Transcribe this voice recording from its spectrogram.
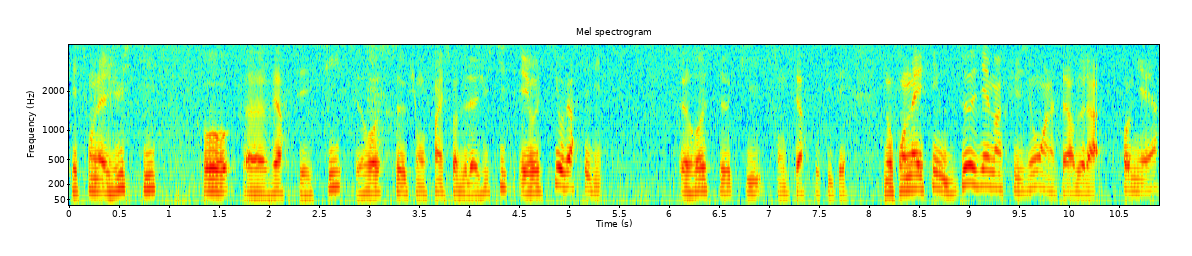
question de la justice au euh, verset 6, heureux ceux qui ont faim et soif de la justice, et aussi au verset 10, heureux ceux qui sont persécutés. Donc on a ici une deuxième inclusion à l'intérieur de la première,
